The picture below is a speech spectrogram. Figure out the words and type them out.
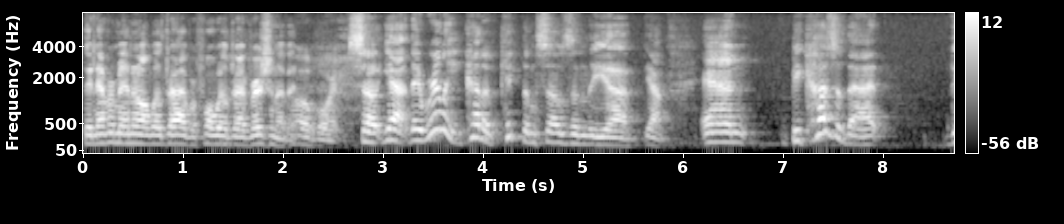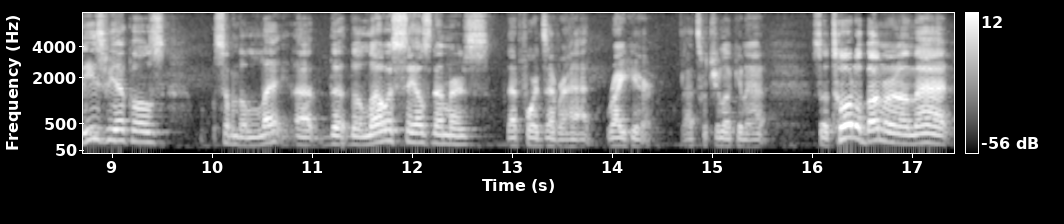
They never made an all wheel drive or four wheel drive version of it. Oh boy. So yeah, they really kind of kicked themselves in the uh, yeah, and because of that, these vehicles, some of the le- uh, the the lowest sales numbers that Ford's ever had, right here. That's what you're looking at. So total bummer on that,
